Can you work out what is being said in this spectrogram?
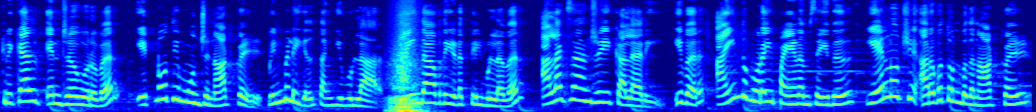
கிரிகல் என்ற ஒருவர் எட்நூத்தி மூன்று நாட்கள் விண்வெளியில் தங்கியுள்ளார். ஐந்தாவது இடத்தில் உள்ளவர் அலெக்சாண்ட்ரி கலாரி. இவர் ஐந்து முறை பயணம் செய்து எழுநூற்றி அறுபத்தொன்பது நாட்கள்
